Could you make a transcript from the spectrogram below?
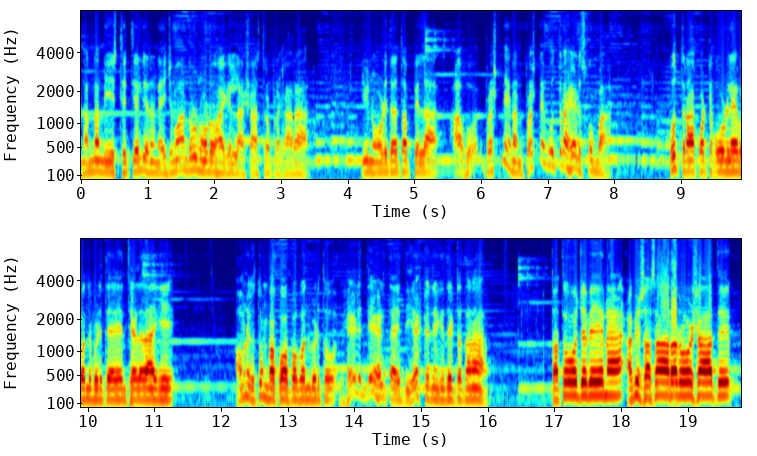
ನನ್ನನ್ನು ಈ ಸ್ಥಿತಿಯಲ್ಲಿ ನನ್ನ ಯಜಮಾನರು ನೋಡೋ ಹಾಗಿಲ್ಲ ಶಾಸ್ತ್ರ ಪ್ರಕಾರ. ನೀ ನೋಡಿದರೆ ತಪ್ಪಿಲ್ಲ. ಆ, ಹೋಗಿ ಪ್ರಶ್ನೆ ನನ್ನ ಪ್ರಶ್ನೆಗೆ ಉತ್ತರ ಹೇಳಿಸ್ಕೊಂಬ. ಉತ್ತರ ಕೊಟ್ಟ ಕೂಡಲೇ ಬಂದು ಬಿಡ್ತೇನೆ ಅಂತ ಹೇಳಿದಾಗಿ ಅವನಿಗೆ ತುಂಬ ಕೋಪ ಬಂದುಬಿಡ್ತು. ಹೇಳಿದ್ದೇ ಹೇಳ್ತಾ ಇದ್ದಿ, ಎಷ್ಟು ನಿಗಿದಿಟ್ಟತನ. ತಥೋಜವೇನ ಅಭಿಸಸಾರ ರೋಷಾತ್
